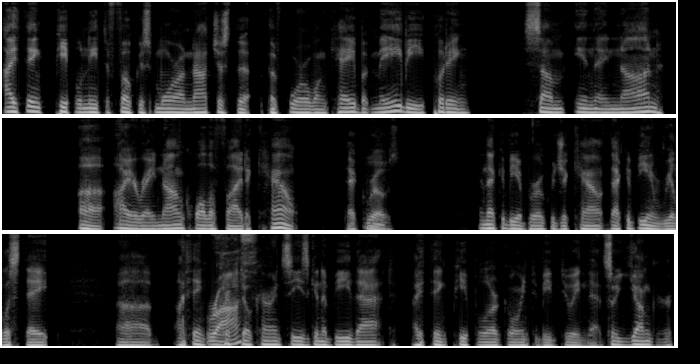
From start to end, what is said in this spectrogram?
I think people need to focus more on not just the, the 401k, but maybe putting some in a non uh, IRA, non qualified account that grows. And that could be a brokerage account, that could be in real estate. Uh, I think Roth? cryptocurrency is going to be that. I think people are going to be doing that. So younger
